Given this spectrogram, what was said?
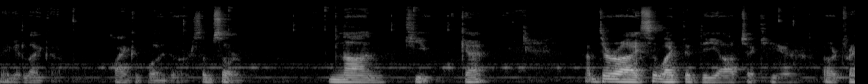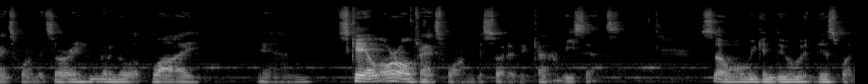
make it like a plank of wood or some sort of non-cube, okay? After I selected the object here, or transform it, sorry, I'm going to go apply and scale or all transform just so that it kind of resets. So what we can do with this one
